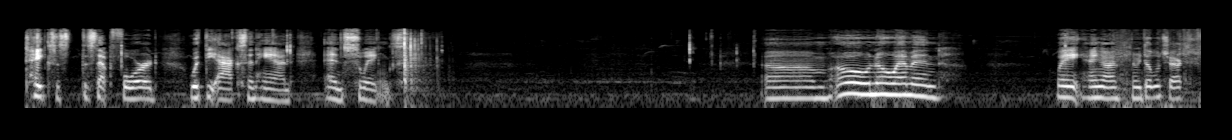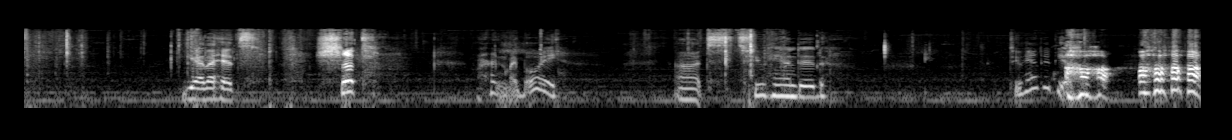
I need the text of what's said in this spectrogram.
takes the step forward with the axe in hand and swings. Um, oh no, Emin. Wait, hang on. Let me double check. Yeah, that hits. Shit. I'm hurting my boy. Uh, it's two handed. Two handed? Yeah.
